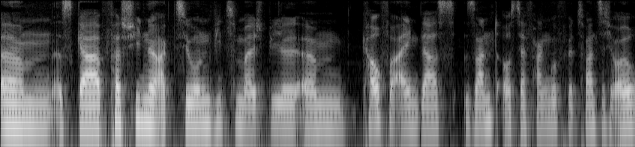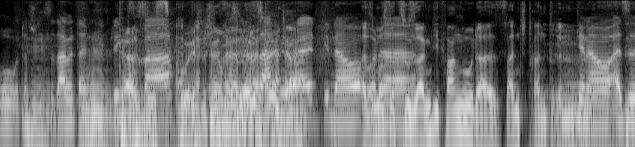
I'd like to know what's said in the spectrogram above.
Ähm, es gab verschiedene Aktionen, wie zum Beispiel ähm, kaufe ein Glas Sand aus der Fango für 20 Euro, unterstütze damit deinen Lieblingsbar. Das ist cool. Das ist Sachen ja. halt, genau. Also muss dazu sagen, die Fango, da ist Sandstrand drin. Genau, also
